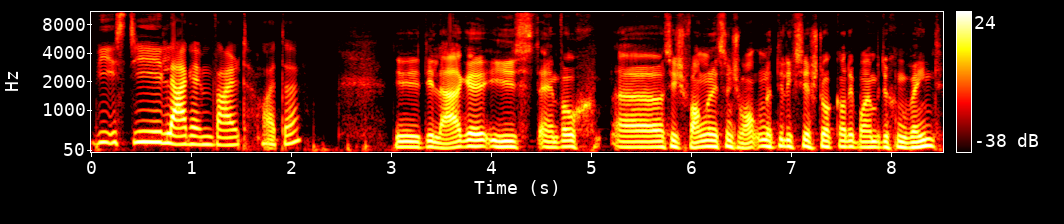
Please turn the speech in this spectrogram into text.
Wie ist die Lage im Wald heute? Die, die Lage ist einfach, äh, sie schwanken jetzt und schwanken natürlich sehr stark, gerade die Bäume durch den Wind.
